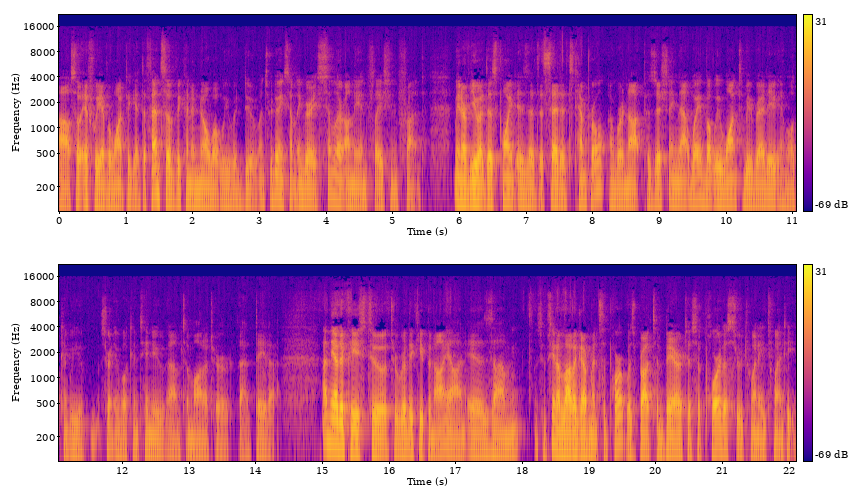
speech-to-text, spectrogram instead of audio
Uh, so if we ever want to get defensive, we kind of know what we would do. And so we're doing something very similar on the inflation front. I mean, our view at this point is, as I said, it's temporal, and we're not positioning that way, but we want to be ready, and we'll, we certainly will continue um, to monitor that data. And the other piece to, to really keep an eye on is um, so we've seen a lot of government support was brought to bear to support us through 2020.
